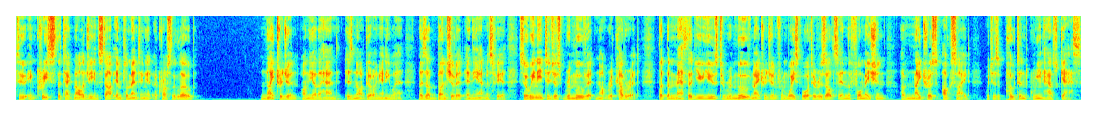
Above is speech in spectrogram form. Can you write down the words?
to increase the technology and start implementing it across the globe. Nitrogen, on the other hand, is not going anywhere. There's a bunch of it in the atmosphere, so we need to just remove it, not recover it. But the method you use to remove nitrogen from wastewater results in the formation of nitrous oxide, which is a potent greenhouse gas.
